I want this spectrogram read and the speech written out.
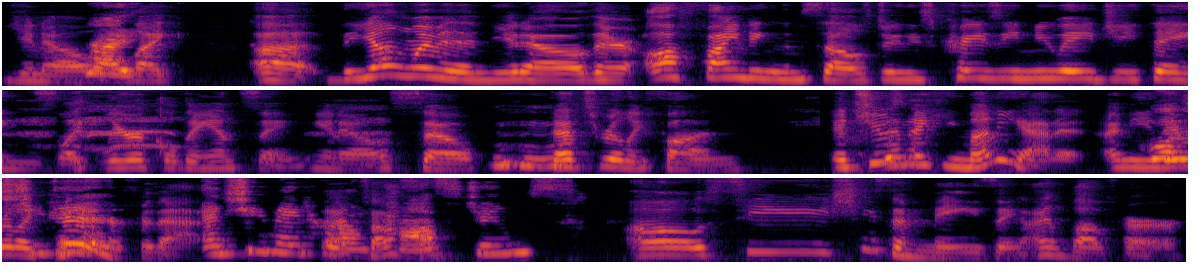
you know, Right. like uh, the young women, you know, they're off finding themselves doing these crazy new agey things like lyrical dancing, you know, so Mhm. that's really fun. And she was Then- making money at it. I mean, Well, they were like paying did. her for that. And she made her That's own awesome. costumes. oh, see, she's amazing. I love her.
